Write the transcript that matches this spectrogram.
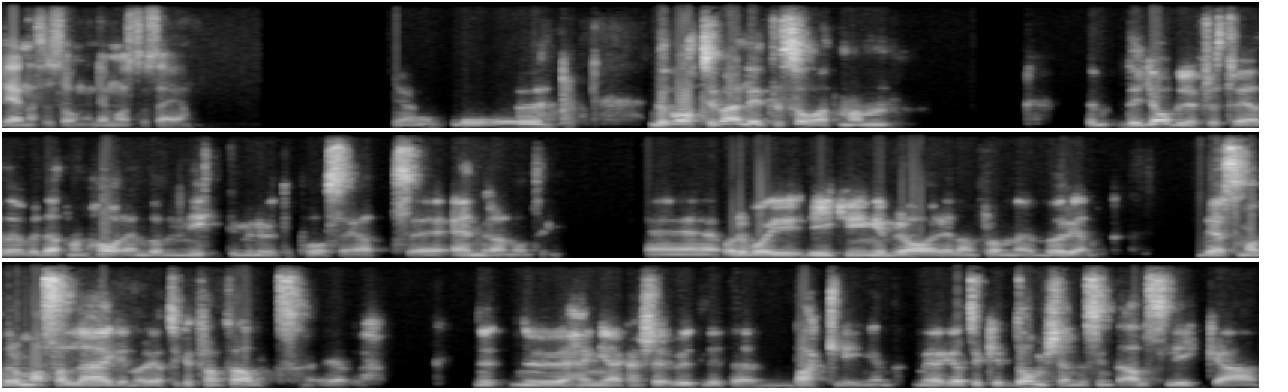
denna säsongen. Det måste jag säga. Ja, det, det var tyvärr lite så att man... Det, det jag blev frustrerad över det är att man har ändå 90 minuter på sig att eh, ändra någonting. Eh, och det, var ju, det gick ju inget bra redan från början. Dels som hade de massa lägen och jag tycker framförallt... Eh, nu, nu hänger jag kanske ut lite backlinjen. Men jag, jag tycker de kändes inte alls lika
